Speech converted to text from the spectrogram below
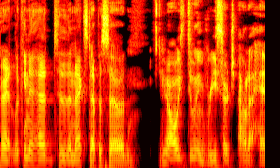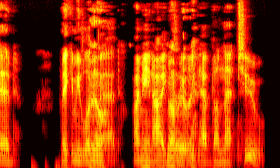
All right, looking ahead to the next episode. You're always doing research out ahead, making me look No. bad. I mean, I Not really really. have done that too.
